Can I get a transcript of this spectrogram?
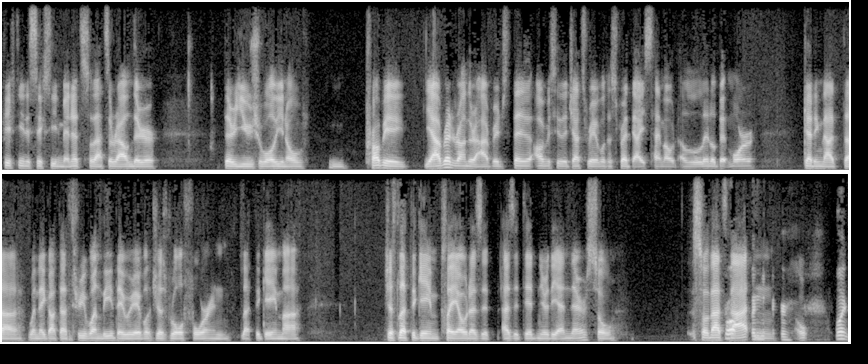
15 to 16 minutes. So that's around their their usual, you know, probably, yeah, right around their average. They, obviously, the Jets were able to spread the ice time out a little bit more, getting that uh, when they got that 3 1 lead, they were able to just roll four and let the game. Uh, just let the game play out as it as it did near the end there. So so that's well, that. When, and, oh. when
